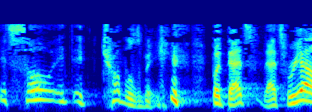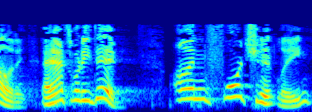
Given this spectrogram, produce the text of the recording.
It's so, it, it troubles me. but that's, that's reality. And that's what he did. Unfortunately,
